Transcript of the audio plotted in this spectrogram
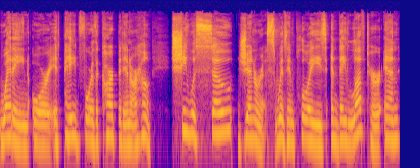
wedding or it paid for the carpet in our home. She was so generous with employees and they loved her. And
